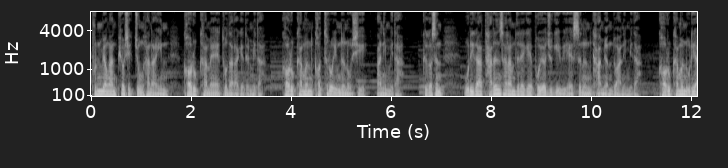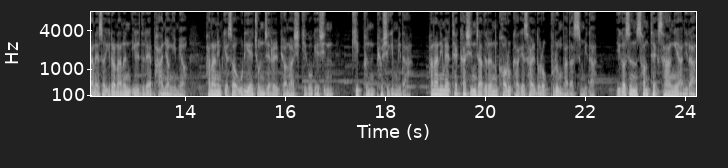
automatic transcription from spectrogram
분명한 표식 중 하나인 거룩함에 도달하게 됩니다. 거룩함은 겉으로 입는 옷이 아닙니다. 그것은 우리가 다른 사람들에게 보여주기 위해 쓰는 가면도 아닙니다. 거룩함은 우리 안에서 일어나는 일들의 반영이며 하나님께서 우리의 존재를 변화시키고 계신 깊은 표식입니다. 하나님의 택하신 자들은 거룩하게 살도록 부름받았습니다. 이것은 선택 사항이 아니라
